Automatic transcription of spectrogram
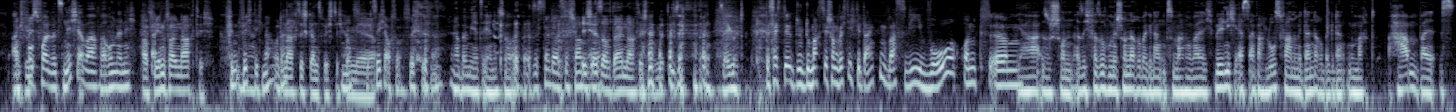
Anspruchsvoll wird es nicht, aber warum denn nicht? Auf jeden Fall Nachtisch. Finde wichtig, ja. ne? Oder? Nachtisch ganz wichtig ja, bei mir. Ja. Sehe ich auch so, ist wichtig. Ja, ja bei mir jetzt eher nicht so. Ist, das ist schon, ich esse auch deinen Nachtisch noch mit. Sehr gut. Das heißt, du, du, machst dir schon richtig Gedanken, was, wie, wo und. Ähm ja, also schon. Also ich versuche mir schon darüber Gedanken zu machen, weil ich will nicht erst einfach losfahren und mir dann darüber Gedanken gemacht haben, weil es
